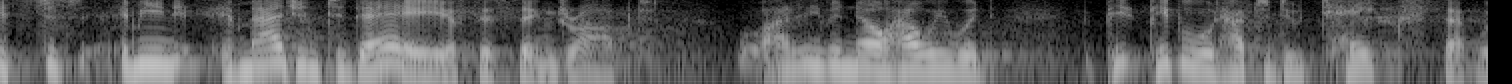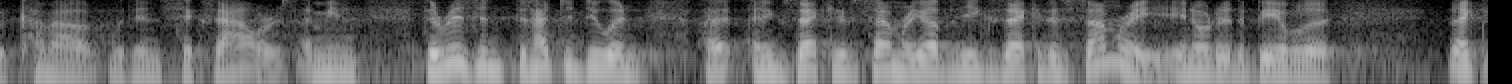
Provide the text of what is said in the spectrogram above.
it's just, I mean, imagine today if this thing dropped. I don't even know how we would, pe- people would have to do takes that would come out within six hours. I mean, there isn't, they'd have to do an, a, an executive summary of the executive summary in order to be able to, like,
